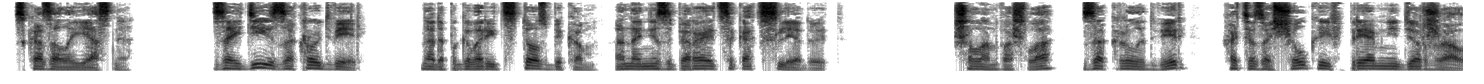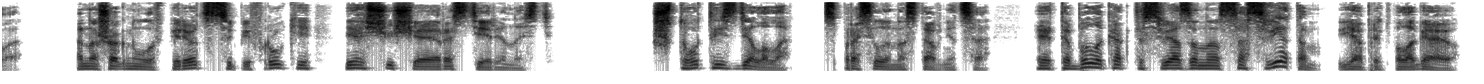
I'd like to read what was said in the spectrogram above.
— сказала ясно. «Зайди и закрой дверь. Надо поговорить с Тосбиком, она не запирается как следует». Шалан вошла, закрыла дверь, хотя защелка и впрямь не держала. Она шагнула вперед, сцепив руки и ощущая растерянность. «Что ты сделала?» — спросила наставница. «Это было как-то связано со светом, я предполагаю».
